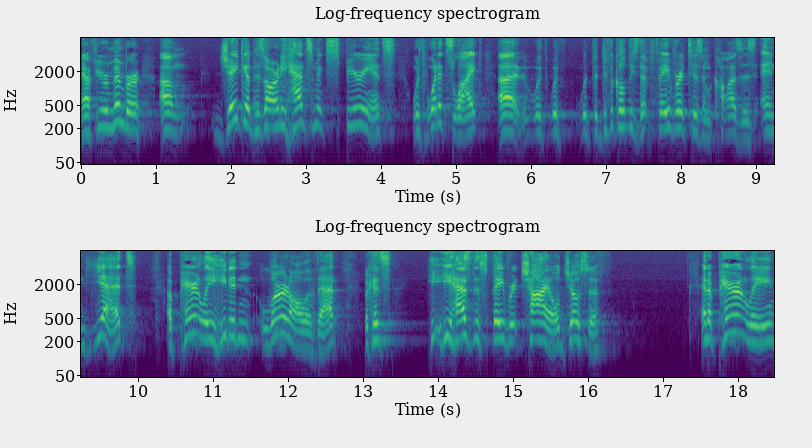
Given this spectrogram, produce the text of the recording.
Now, if you remember, um, Jacob has already had some experience with what it's like, uh, with, with, with the difficulties that favoritism causes, and yet, apparently, he didn't learn all of that because he, he has this favorite child, Joseph, and apparently,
